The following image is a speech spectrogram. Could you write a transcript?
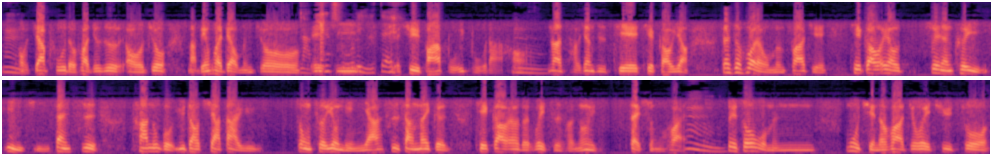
嗯。哦，加铺的话就是哦，就哪边坏掉我们就哪边处理，对，去把它补一补啦。哦、嗯。那好像是贴贴膏药，但是后来我们发觉贴膏药。虽然可以应急，但是它如果遇到下大雨，重车又碾压，事实上那个贴膏药的位置很容易再损坏。嗯，所以说我们目前的话就会去做，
